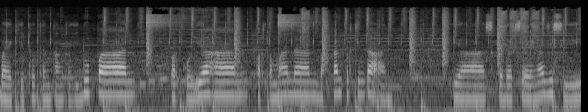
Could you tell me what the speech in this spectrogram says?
baik itu tentang kehidupan perkuliahan pertemanan bahkan percintaan. Ya sekedar sharing aja sih.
